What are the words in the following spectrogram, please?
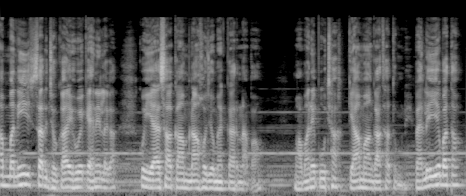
अब मनीष सर झुकाए हुए कहने लगा, कोई ऐसा काम ना हो जो मैं कर ना पाऊँ। मामा ने पूछा, क्या मांगा था तुमने? पहले ये बताओ।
